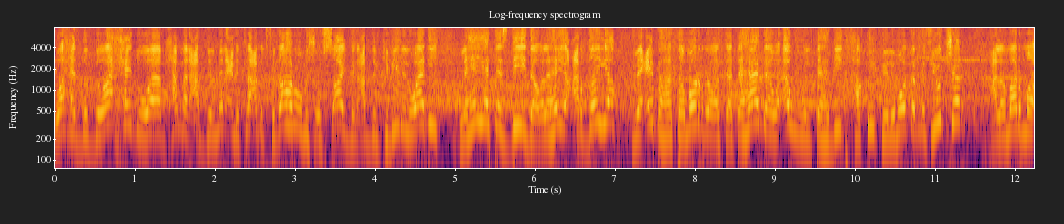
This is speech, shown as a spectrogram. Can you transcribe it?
واحد ضد واحد ومحمد عبد المنعم اتلعبت في ظهره ومش offside من عبد الكبير الوادي، لا هي تسديدة ولا هي عرضية، لعبها تمر وتتهادى وأول تهديد حقيقي لمودرن فيوتشر على مرمى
